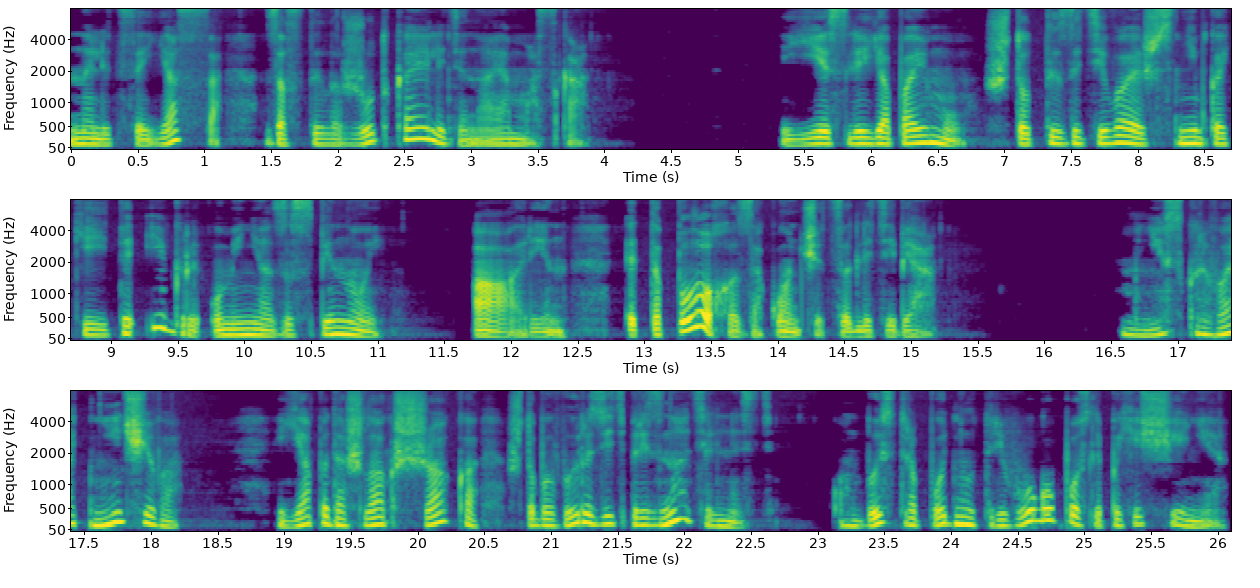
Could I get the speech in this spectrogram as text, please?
На лице Ясса застыла жуткая ледяная маска. Если я пойму, что ты затеваешь с ним какие-то игры у меня за спиной, Арин, это плохо закончится для тебя. Мне скрывать нечего. Я подошла к Шака, чтобы выразить признательность. Он быстро поднял тревогу после похищения,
